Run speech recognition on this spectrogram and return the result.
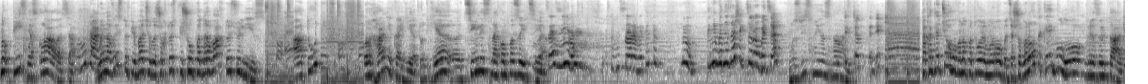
Ну, пісня склалася. Ну так. Ми на виступі бачили, що хтось пішов по дрова, хтось у ліс. А тут органіка є, тут є е, цілісна композиція. Це зіва. Сара, ти так. Ну, ти ніби не знаєш, як це робиться. Ну, звісно, я знаю. Що ти тоді? Так а для чого воно, по-твоєму, робиться? Щоб воно таке й було в результаті.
